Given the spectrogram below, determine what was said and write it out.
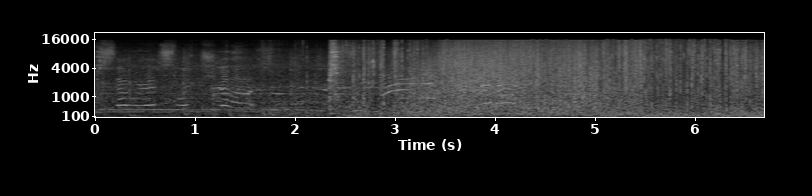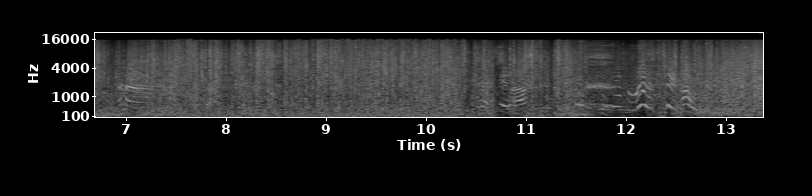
It's Summer at Slingshot. See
